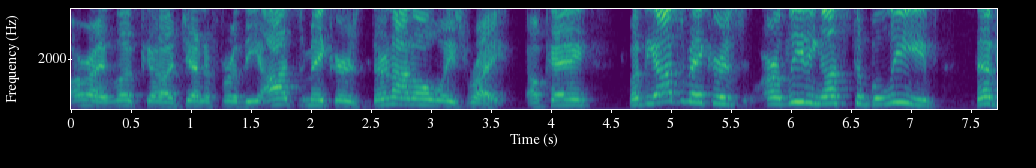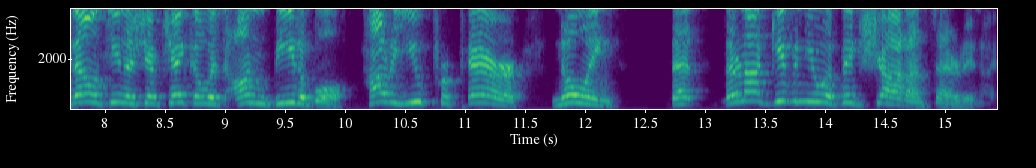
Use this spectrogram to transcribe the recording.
All right, look, uh, Jennifer, the odds makers, they're not always right, okay? But the odds makers are leading us to believe that Valentina Shevchenko is unbeatable. How do you prepare knowing that they're not giving you a big shot on Saturday night.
